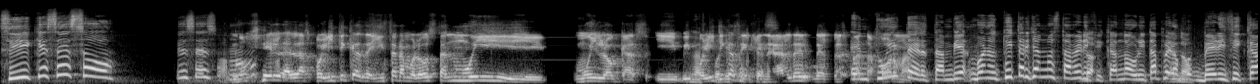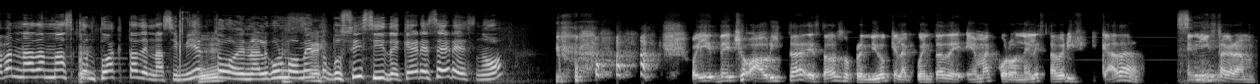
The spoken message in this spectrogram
Sí, ¿qué es eso? ¿Qué es eso? ¿No? No sé, la- las políticas de Instagram luego están muy, muy locas y, y políticas, en general de, de las En plataformas. Twitter también. Bueno, en Twitter ya no está verificando ahorita, pero no. verificaban nada más con tu acta de nacimiento Sí. en algún momento. Sí. Pues sí, sí, de que eres, eres, ¿no? Oye, de hecho, ahorita estaba sorprendido que la cuenta de Emma Coronel está verificada en Sí. Instagram.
